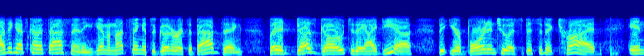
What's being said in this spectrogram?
I think that's kind of fascinating. Again, I'm not saying it's a good or it's a bad thing, but it does go to the idea that you're born into a specific tribe, and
